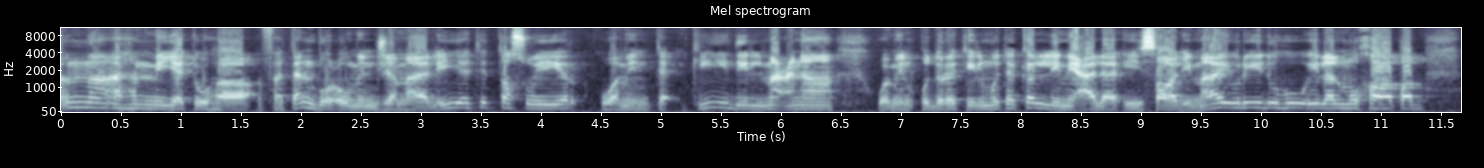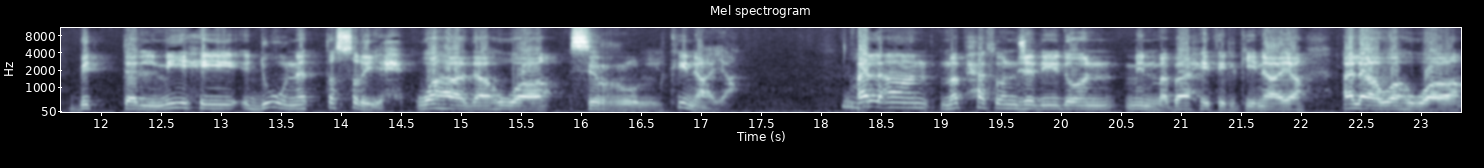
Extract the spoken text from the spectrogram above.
أما أهميتها فتنبع من جمالية التصوير ومن تأكيد المعنى ومن قدرة المتكلم على إيصال ما يريده إلى المخاطب بالتلميح دون التصريح وهذا هو سر الكناية. الآن مبحث جديد من مباحث الكناية ألا وهو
